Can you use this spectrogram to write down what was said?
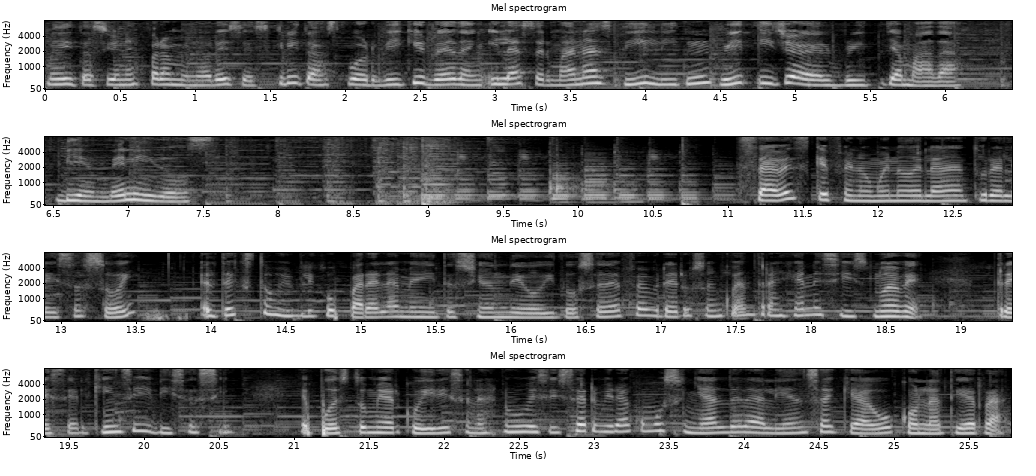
Meditaciones para menores escritas por Vicky Redden y las hermanas Dee Litton, Reed y Joel Reed llamada Bienvenidos. ¿Sabes qué fenómeno de la naturaleza soy? El texto bíblico para la meditación de hoy 12 de febrero se encuentra en Génesis 9, 13 al 15 y dice así, He puesto mi arco iris en las nubes y servirá como señal de la alianza que hago con la tierra.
